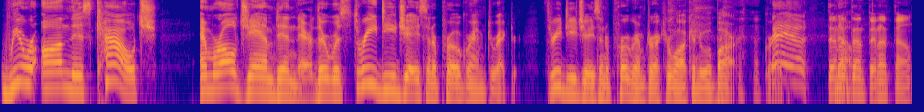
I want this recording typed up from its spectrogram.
we were on this couch, and we're all jammed in there. There was three DJs and a program director. Three DJs and a program director walk into a bar. Great. No. dun, dun.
